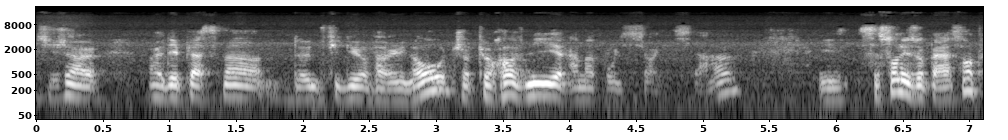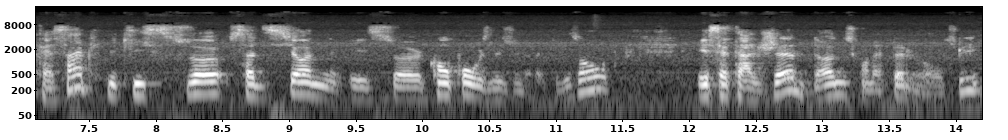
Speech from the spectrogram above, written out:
Si j'ai un, déplacement d'une figure vers une autre, je peux revenir à ma position initiale. Et ce sont des opérations très simples, mais qui s'additionnent et se composent les unes avec les autres. Et cette algèbre donne ce qu'on appelle aujourd'hui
